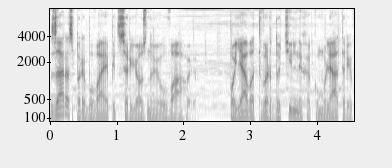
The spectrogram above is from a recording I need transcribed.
зараз перебуває під серйозною увагою. Поява твердотільних акумуляторів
